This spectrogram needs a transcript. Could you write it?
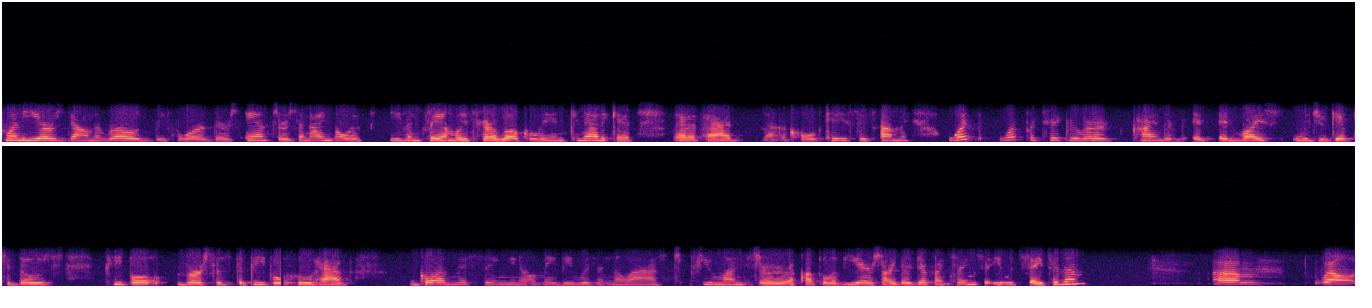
20 years down the road before there's answers. And I know of even families here locally in Connecticut that have had uh, cold cases. Um what what particular kind of ad- advice would you give to those people versus the people who have gone missing you know maybe within the last few months or a couple of years? Are there different things that you would say to them? Um, well,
